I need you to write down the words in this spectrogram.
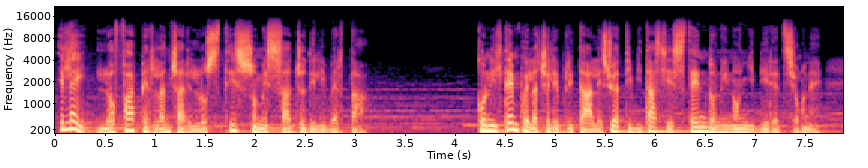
e lei lo fa per lanciare lo stesso messaggio di libertà. Con il tempo e la celebrità le sue attività si estendono in ogni direzione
